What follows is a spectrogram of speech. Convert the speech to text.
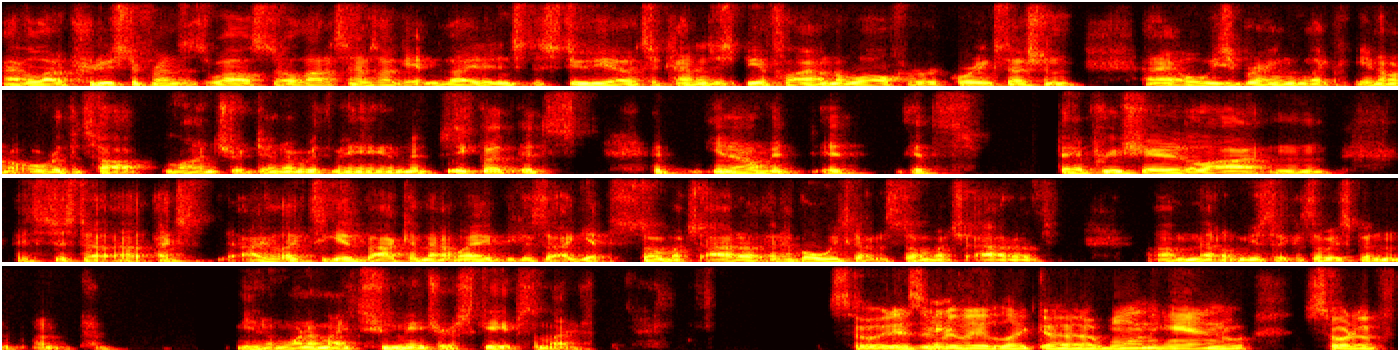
I have a lot of producer friends as well. So a lot of times I'll get invited into the studio to kind of just be a fly on the wall for a recording session. And I always bring like, you know, an over the top lunch or dinner with me. And it, it, it's, it, you know, it, it, it's, they appreciate it a lot. And it's just, a, I just, I like to give back in that way because I get so much out of, and I've always gotten so much out of um, metal music. It's always been, a, a, you know, one of my two major escapes in life. So it is really like a one hand sort of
